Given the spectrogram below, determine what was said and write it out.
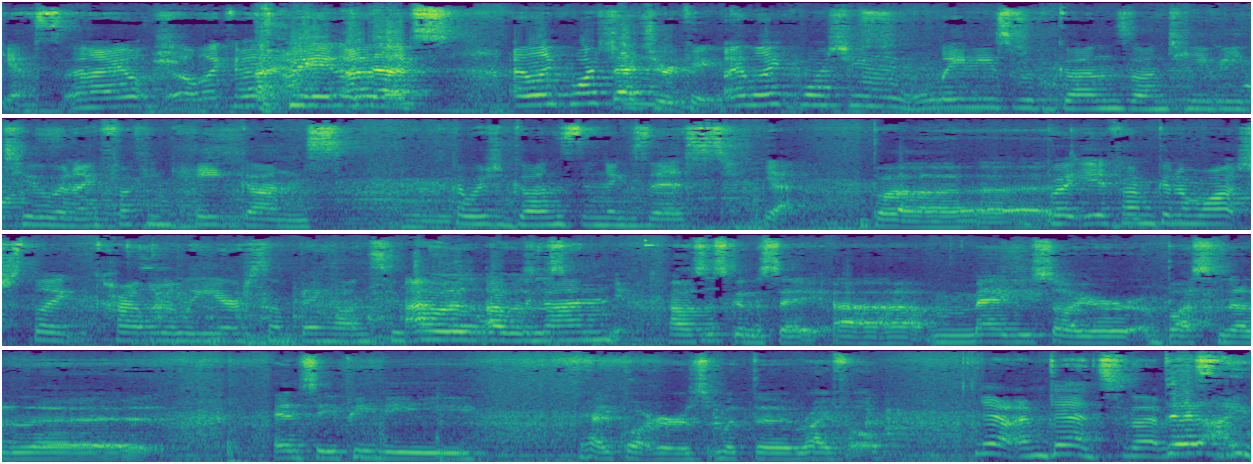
Yes, and I like I, I mean, I, I that's- like, I like watching. that's your king. I like watching ladies with guns on TV too, and I fucking hate guns. I wish guns didn't exist. Yeah, but But if I'm gonna watch like Chyler Leigh or something on Super I was I was with just, gun, yeah, I was just gonna say uh, Maggie Sawyer busting out of the NCPD headquarters with the rifle. yeah, I'm dead. So that That I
